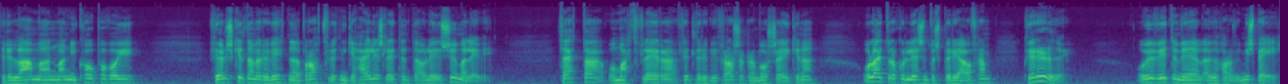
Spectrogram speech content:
fyrir lamaðan mann í Kópavogi. Fjölskyldan verið vittnið að brottflutningi hælisleitenda á leiði sumaleifi. Þetta og margt fleira fyllir upp í frásakra mósaíkina og lætur okkur lesendur spyrja áfram hver eru þau? Og við vitum vel að við horfum í speil.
